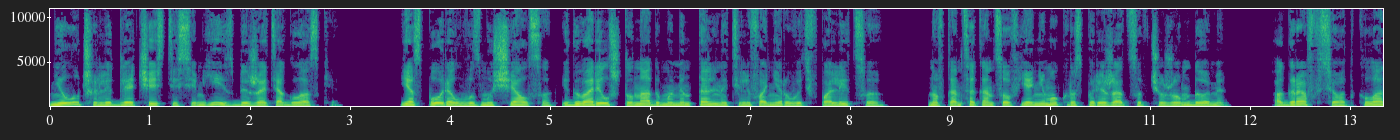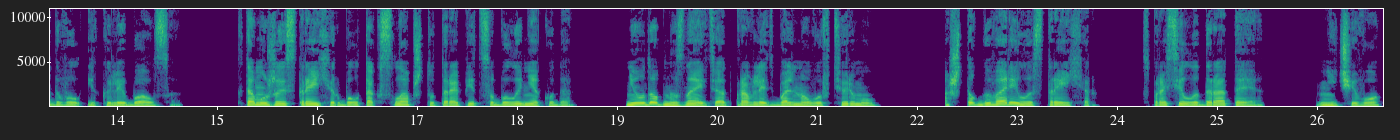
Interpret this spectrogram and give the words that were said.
Не лучше ли для чести семьи избежать огласки?» Я спорил, возмущался и говорил, что надо моментально телефонировать в полицию, но в конце концов я не мог распоряжаться в чужом доме, а граф все откладывал и колебался. К тому же Эстрейхер был так слаб, что торопиться было некуда. Неудобно, знаете, отправлять больного в тюрьму. «А что говорил Эстрейхер?» — спросила Доротея. «Ничего.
